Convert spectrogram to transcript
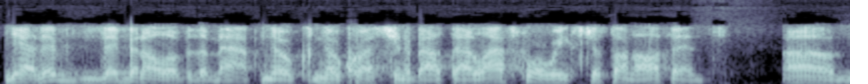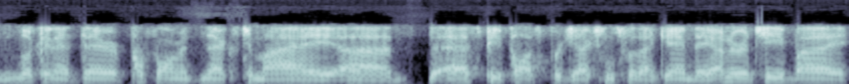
Yeah, they've they've been all over the map. No no question about that. Last four weeks just on offense. Um, looking at their performance next to my uh, SP Plus projections for that game, they underachieved by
